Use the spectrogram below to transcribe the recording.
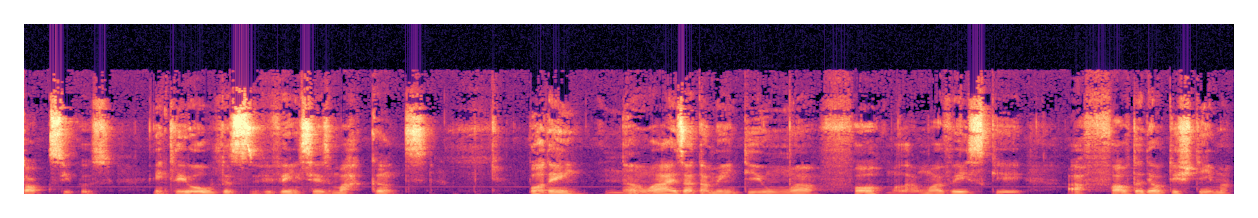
tóxicos, entre outras vivências marcantes. Porém, não há exatamente uma fórmula, uma vez que a falta de autoestima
